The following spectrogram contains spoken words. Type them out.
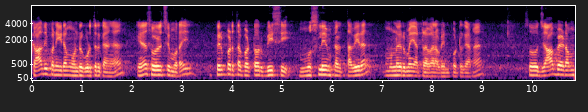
காலி பணியிடம் ஒன்று கொடுத்துருக்காங்க. இன சுழற்சி முறை பிற்படுத்தப்பட்டோர் பிசி முஸ்லீம்கள் தவிர முன்னுரிமையற்றவர் அப்படின்னு போட்டிருக்காங்க. ஸோ ஜாப் இடம்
